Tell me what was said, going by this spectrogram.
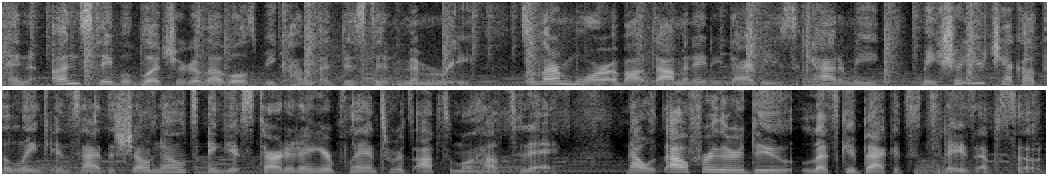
and unstable blood sugar levels become a distant memory. To learn more about Dominating Diabetes Academy, make sure you check out the link inside the show notes and get started on your plan towards optimal health today. Now, without further ado, let's get back into today's episode.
